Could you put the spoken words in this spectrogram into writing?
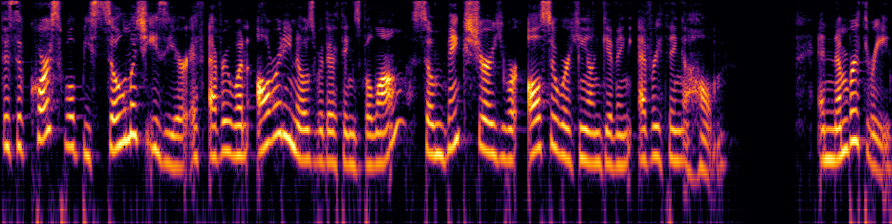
This, of course, will be so much easier if everyone already knows where their things belong, so make sure you are also working on giving everything a home. And number three,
